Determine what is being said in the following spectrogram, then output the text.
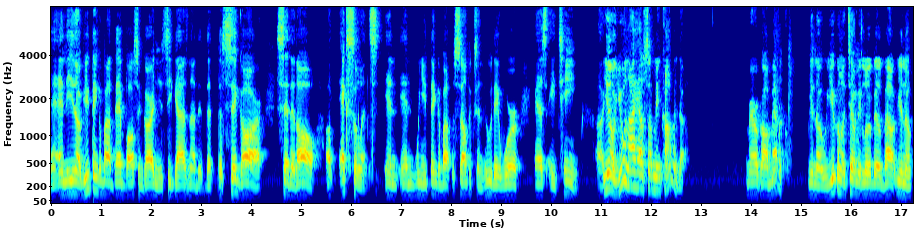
And, you know if you think about that Boston Garden, you see guys now that the, the cigar said it all of excellence in in when you think about the Celtics and who they were as a team. Uh, you know, you and I have something in common though. Maragal Medical. You know, you're going to tell me a little bit about, you know,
